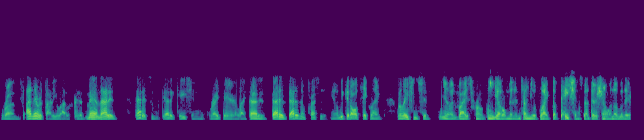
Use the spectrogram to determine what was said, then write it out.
runs. I never thought Eli was good. Man, that is that is some dedication right there. Like that is that is that is impressive. You know, we could all take like relationship you know advice from from Gettleman in terms of like the patience that they're showing over there.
